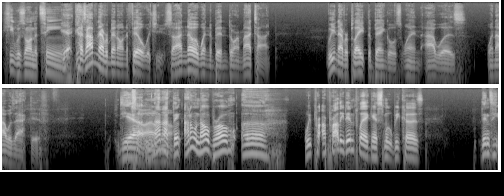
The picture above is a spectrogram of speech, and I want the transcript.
he was on the team. Yeah, because I've never been on the field with you, so I know it wouldn't have been during my time. We never played the Bengals when I was when I was active. Yeah, so I now I think I don't know, bro. Uh, we pro- I probably didn't play against Smoot because then he,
